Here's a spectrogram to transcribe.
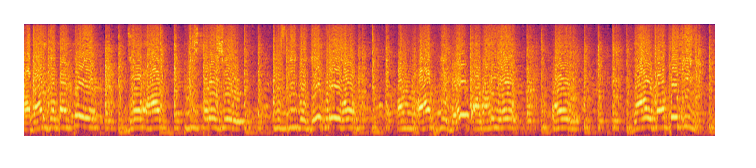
आभार जताते हैं। जो आप इस तरह से कुश्ती को देख रहे हो, हम आपके बहुत आभारी हैं। और गाँव बापोली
